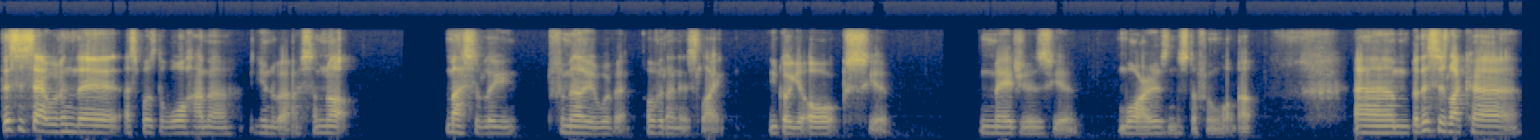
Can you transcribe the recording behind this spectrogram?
this is set within the, I suppose, the Warhammer universe. I'm not massively familiar with it, other than it's like you've got your orcs, your mages, your warriors, and stuff and whatnot. Um, but this is like a,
